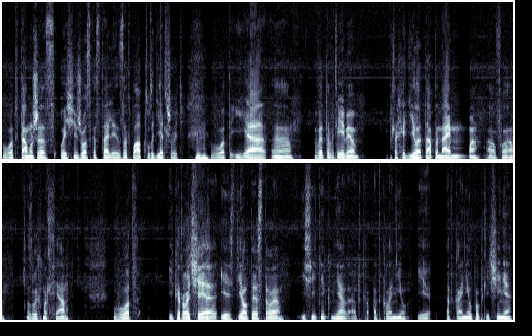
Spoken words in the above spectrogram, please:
вот, там уже очень жестко стали зарплату задерживать, mm-hmm. вот, и я э, в это время проходил этапы найма а, в э, «Злых марсиан», вот, и, короче, я сделал тестовое, и ситник от, отклонил, и отклонил по причине,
